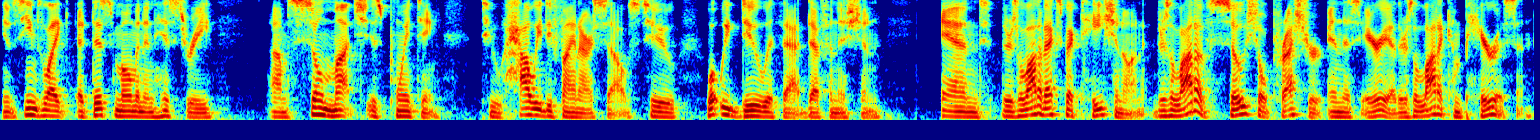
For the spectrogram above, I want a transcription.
It seems like at this moment in history, um, so much is pointing to how we define ourselves, to what we do with that definition and there's a lot of expectation on it. There's a lot of social pressure in this area. There's a lot of comparison,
